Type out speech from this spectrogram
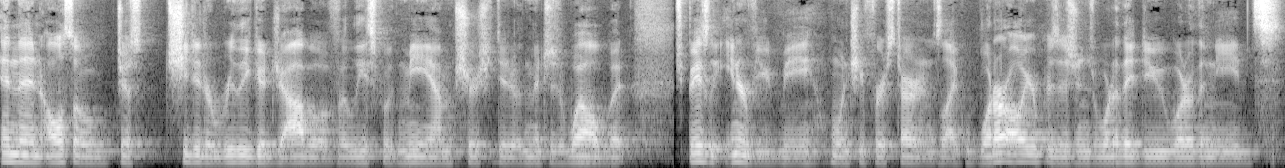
And then also just she did a really good job of at least with me i'm sure she did it with mitch as well but she basically interviewed me when she first started and was like what are all your positions? What do they do? What are the needs?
